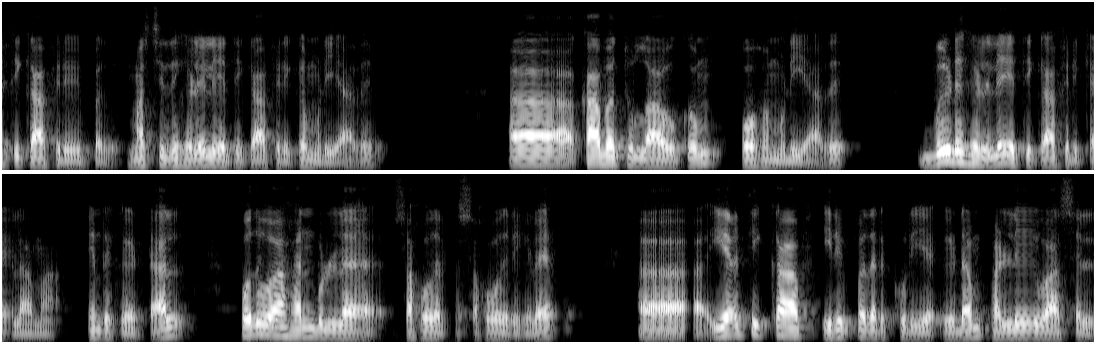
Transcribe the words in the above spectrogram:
ஏத்திகாஃப் இருப்பது? மஸ்ஜிதுகளில் ஏத்திகாஃப் இருக்க முடியாது. காபத்துல்லாவுக்கும் போக முடியாது. வீடுகளிலே எத்திகாஃப் இருக்கலாமா? என்று கேட்டால் பொதுவாக அன்புள்ள சகோதர சகோதரிகளே எத்திகாஃப் இருப்பதற்குரிய இடம் பள்ளிவாசல்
